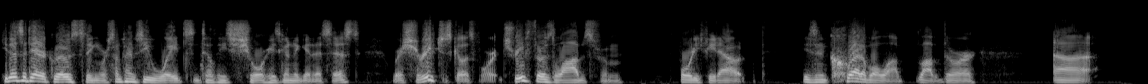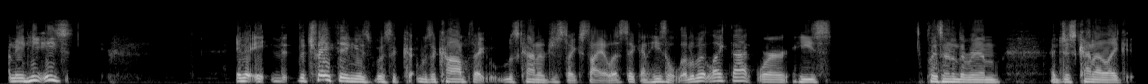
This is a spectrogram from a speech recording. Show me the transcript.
he does a Derrick Rose thing where sometimes he waits until he's sure he's going to get an assist, where Sharife just goes for it. Sharife throws lobs from 40 feet out. He's an incredible lob lob thrower. Uh, I mean, he, he's know, it, the, the Trae thing is was a was a comp that was kind of just like stylistic, and he's a little bit like that, where he's plays under the rim and just kind of like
